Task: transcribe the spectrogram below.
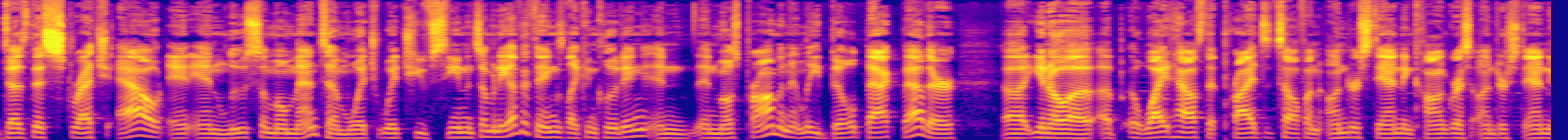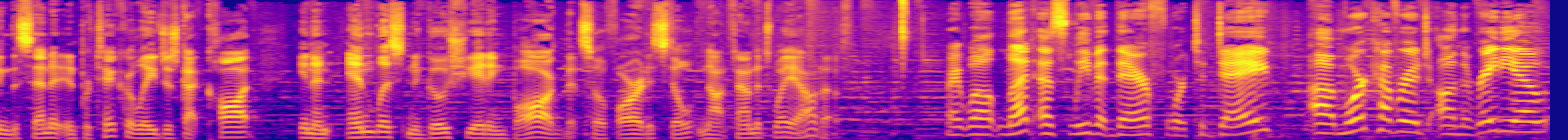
does this stretch out and, and lose some momentum, which which you've seen in so many other things, like including and, and most prominently Build Back Better. Uh, you know, a, a, White House that prides itself on understanding Congress, understanding the Senate in particularly, just got caught in an endless negotiating bog that so far it has still not found its way out of. Right. Well, let us leave it there for today. Uh, more coverage on the radio,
